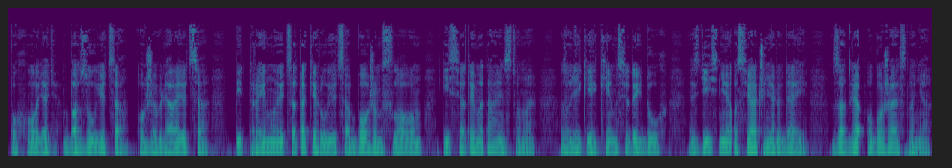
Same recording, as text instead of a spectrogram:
походять, базуються, оживляються, підтримуються та керуються Божим Словом і святими таїнствами, завдяки яким Святий Дух здійснює освячення людей задля обожеслення,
